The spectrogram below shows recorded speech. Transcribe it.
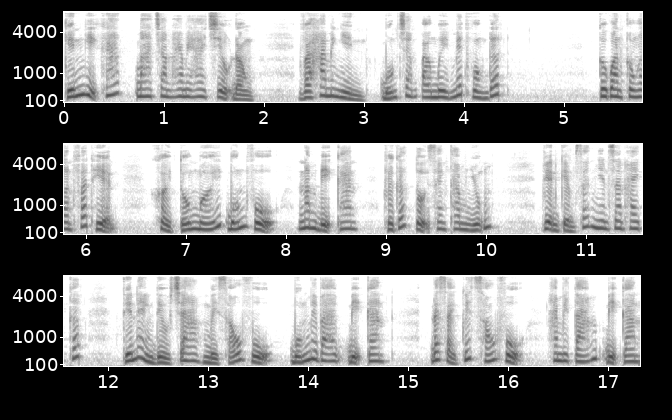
kiến nghị khác 322 triệu đồng và 20.430 m2 đất. Cơ quan công an phát hiện khởi tố mới 4 vụ, 5 bị can về các tội danh tham nhũng. Viện Kiểm sát Nhân dân hai cấp tiến hành điều tra 16 vụ, 43 bị can, đã giải quyết 6 vụ, 28 bị can.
